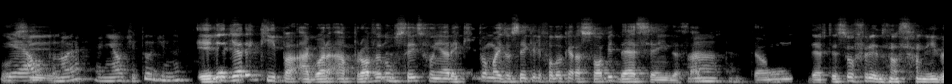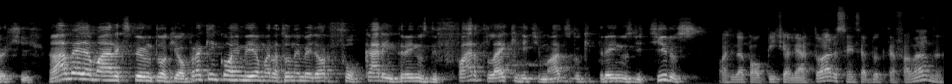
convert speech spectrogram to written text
Ou e é se... alto, não é? É em altitude, né? Ele é de Arequipa. Agora, a prova eu não sei se foi em Arequipa, mas eu sei que ele falou que era sobe e desce ainda, sabe? Ah, tá. Então, deve ter sofrido nosso amigo aqui. A Amélia Marques perguntou aqui, ó, para quem corre meia maratona é melhor focar em treinos de fartlek ritmados do que treinos de tiros? Pode dar palpite aleatório sem saber o que tá falando?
